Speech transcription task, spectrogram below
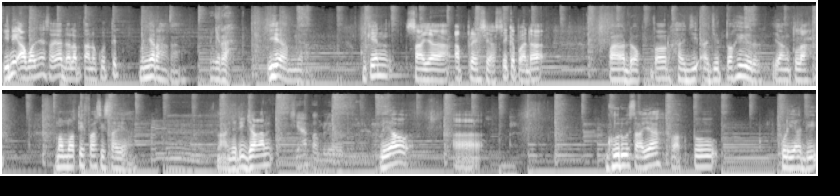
Ini awalnya saya dalam tanda kutip menyerah, Kang. Menyerah. Iya, menyerah. Mungkin saya apresiasi kepada Pak Dr. Haji Aji Tohir yang telah memotivasi saya. Hmm. Nah, jadi jangan Siapa beliau itu? beliau uh, guru saya waktu kuliah di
